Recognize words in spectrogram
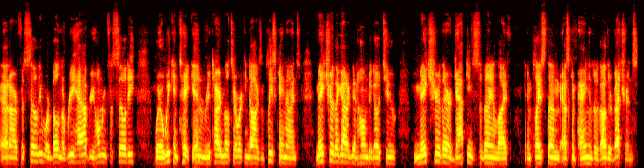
at our facility. We're building a rehab, rehoming facility where we can take in retired military working dogs and police canines, make sure they got a good home to go to, make sure they're adapting to civilian life, and place them as companions with other veterans.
